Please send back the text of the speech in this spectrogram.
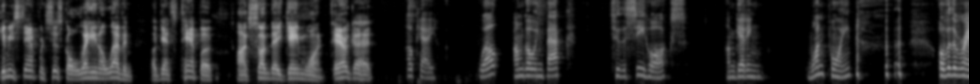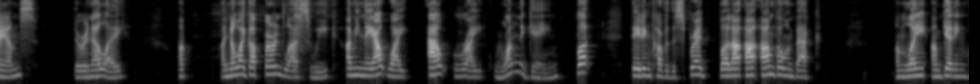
Give me San Francisco laying 11 against Tampa on Sunday, game one. Tara, go ahead. Okay. Well, I'm going back to the Seahawks. I'm getting one point over the Rams. They're in LA. Uh, I know I got burned last week. I mean, they outright outright won the game, but they didn't cover the spread. But I, I, I'm going back. I'm laying. I'm getting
